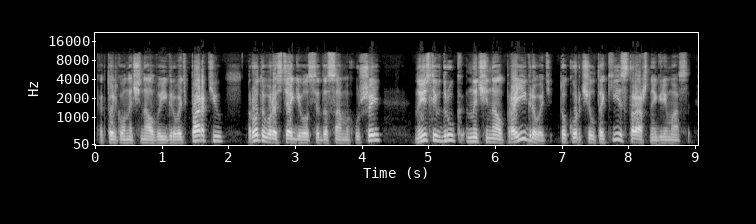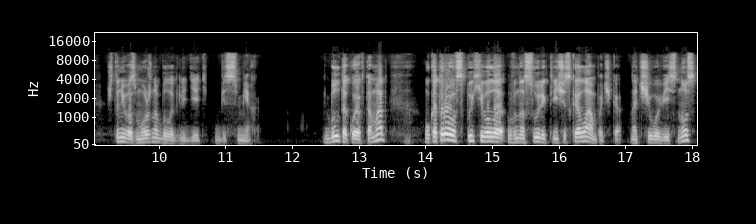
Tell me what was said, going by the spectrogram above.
Как только он начинал выигрывать партию, рот его растягивался до самых ушей, но если вдруг начинал проигрывать, то корчил такие страшные гримасы, что невозможно было глядеть без смеха. Был такой автомат, у которого вспыхивала в носу электрическая лампочка, над чего весь нос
